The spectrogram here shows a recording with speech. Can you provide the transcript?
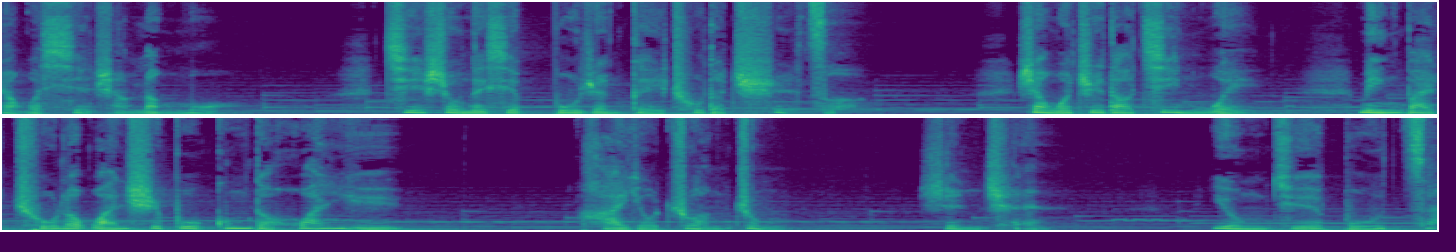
让我献上冷漠，接受那些不忍给出的斥责，让我知道敬畏，明白除了玩世不恭的欢愉，还有庄重、深沉、永绝不在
